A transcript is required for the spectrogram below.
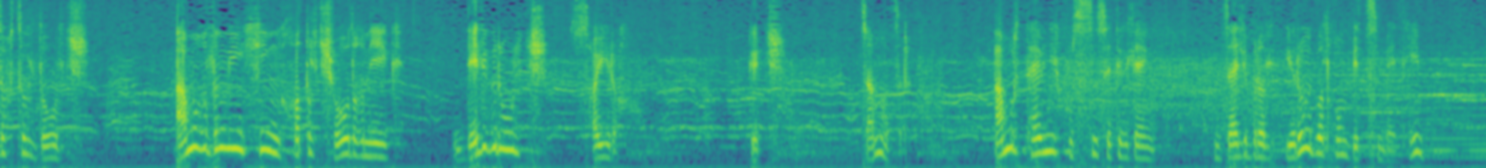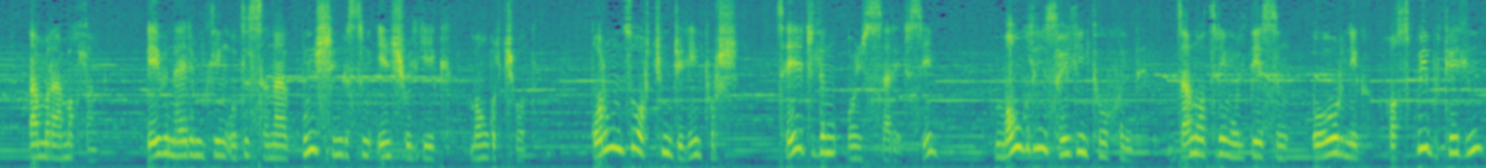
зохицолдуулж амгалан хин хотол шуулганыг дэлгэрүүлж соёрох гэж зам узар амар тайвныг хүссэн сэтгэлэн залбирал ерөөд болгон битсэн байдгийг амар амгалан эв найрамдлын үзэл санаа гүн шингэсэн энэ шүлгийг монголчууд 300 орчим жилийн турш цээжлэн уншсаар ирсэн юм. Монголын соёлын түүхэнд зан узрын үлдээсэн өөр нэг хосгүй бүтээл нь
